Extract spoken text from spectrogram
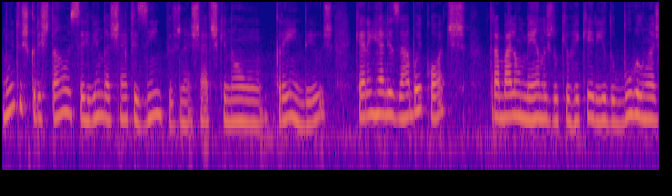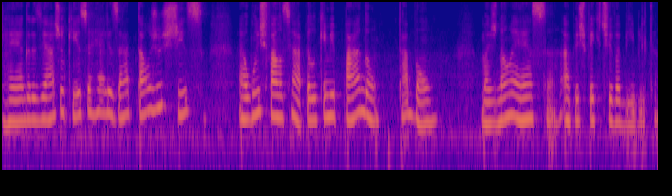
Muitos cristãos, servindo a chefes ímpios, né, chefes que não creem em Deus, querem realizar boicotes, trabalham menos do que o requerido, burlam as regras e acham que isso é realizar tal justiça. Alguns falam assim: ah, pelo que me pagam, tá bom. Mas não é essa a perspectiva bíblica.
